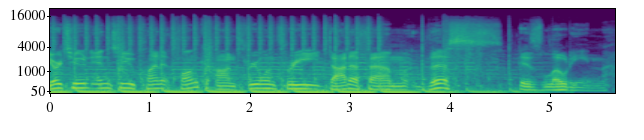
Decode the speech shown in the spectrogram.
you're tuned into Planet Funk on 313.fm. This is loading.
